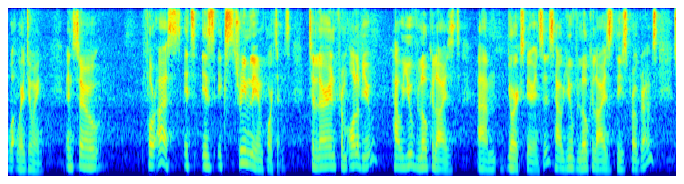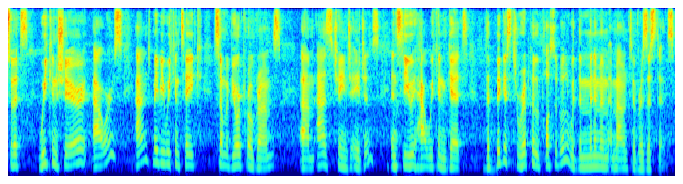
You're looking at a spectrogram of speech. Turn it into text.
what we're doing. And so for us, it is extremely important to learn from all of you how you've localized um, your experiences, how you've localized these programs, so that we can share ours and maybe we can take some of your programs um, as change agents and see how we can get the biggest ripple possible with the minimum amount of resistance.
